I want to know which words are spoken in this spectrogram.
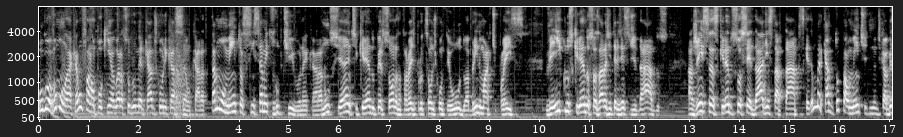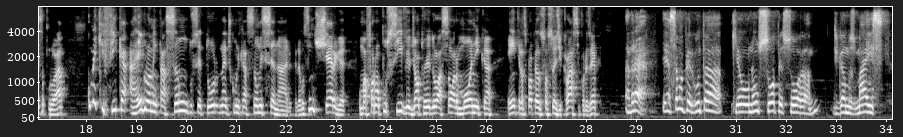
Hugo, vamos lá, cara, vamos falar um pouquinho agora sobre o mercado de comunicação, cara. Tá num momento, assim, extremamente disruptivo, né, cara? Anunciante criando personas através de produção de conteúdo, abrindo marketplaces, veículos criando suas áreas de inteligência de dados, agências criando sociedade em startups, quer dizer, um mercado totalmente de cabeça pro ar. Como é que fica a regulamentação do setor né, de comunicação nesse cenário? Cara? Você enxerga uma forma possível de autorregulação harmônica entre as próprias associações de classe, por exemplo? André, essa é uma pergunta que eu não sou a pessoa, digamos, mais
